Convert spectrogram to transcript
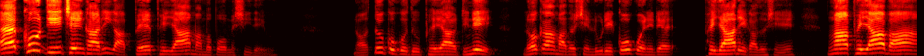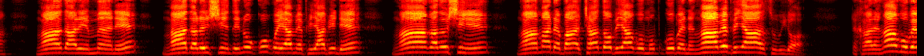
အခုဒီချိန်ခါထိကဘယ်ဖရာမှမပေါ်မရှိသေးဘူးနော်သူ့ကိုယ်ကိုယ်သူဖရာဒီနေ့လောကမှာဆိုရှင်လူတွေကိုးကွယ်နေတဲ့ဖရာတွေကဆိုရှင်ငါဖရာပါငါသားတွေမှန်တယ်ငါသားလို့ရှင်သင်တို့ကိုးကွယ်ရမယ်ဖရားဖြစ်တယ်ငါကလို့ရှင်ငါမှတပါအခြားသောဖရားကိုမကိုးပဲနဲ့ငါပဲဖရားဆိုပြီးတော့ တခါလေငါကိုပဲ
